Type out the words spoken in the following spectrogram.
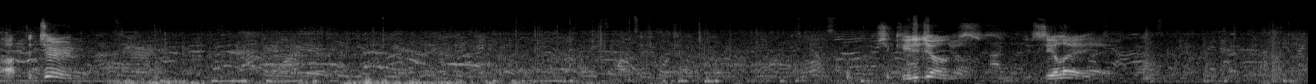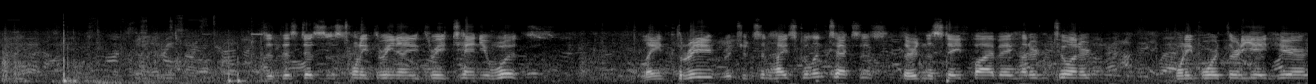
Off the turn. Shakita Jones, UCLA. At this distance, 23.93, Tanya Woods. Lane three, Richardson High School in Texas. Third in the state, 5A, 100 and 200. 24.38 here,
